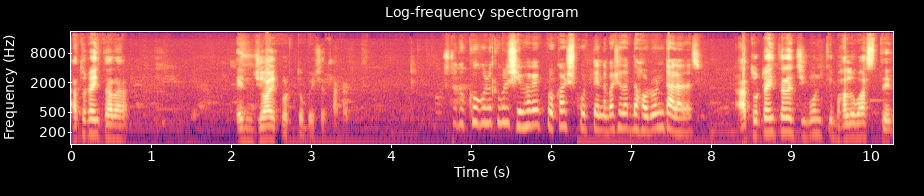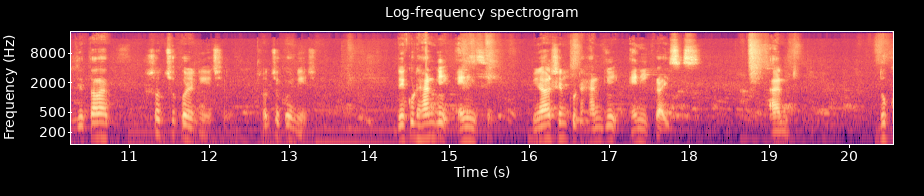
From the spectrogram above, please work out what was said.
এতটাই তারা এনজয় করতো বেঁচে থাকাটা কষ্ট দুঃখগুলোকে বলে সেভাবে প্রকাশ করতেন না বা সেটার ধরনটা আলাদা ছিল। এতটাই তারা জীবনকে ভালোবাসতেন যে তারা সহ্য করে নিয়েছিল সহ্য করে নিয়েছিল। They could handle anything Mrinal Sen could handle any crisis and দুঃখ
